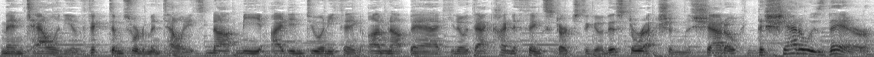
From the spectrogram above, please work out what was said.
mentality, a victim sort of mentality. It's not me, I didn't do anything, I'm not bad. You know, that kind of thing starts to go this direction. The shadow, the shadow is there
